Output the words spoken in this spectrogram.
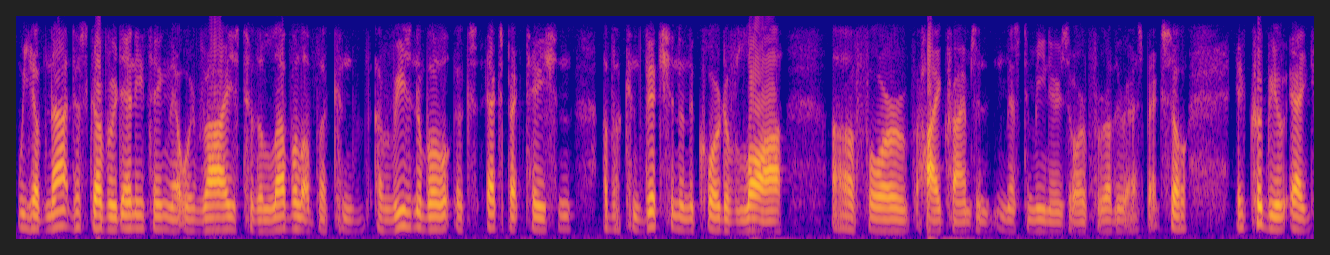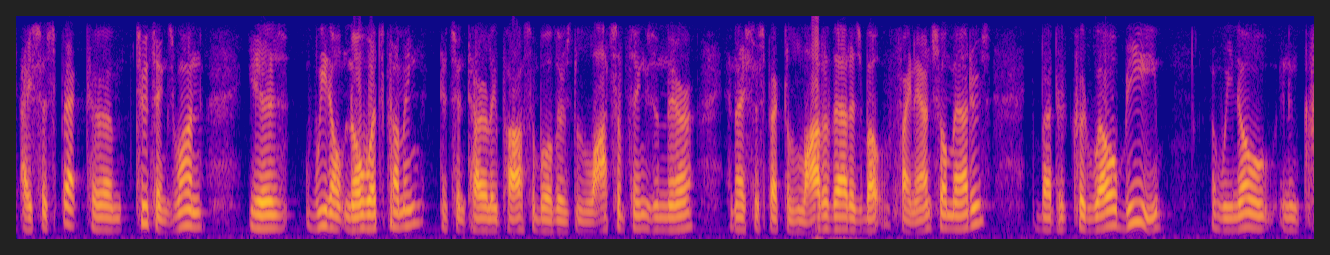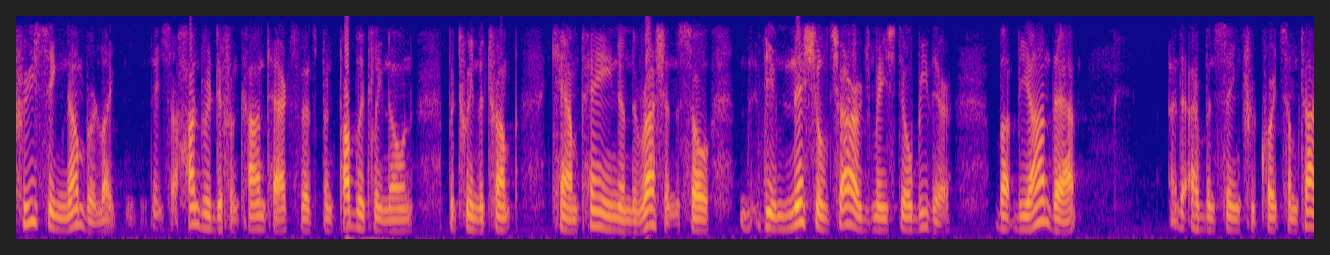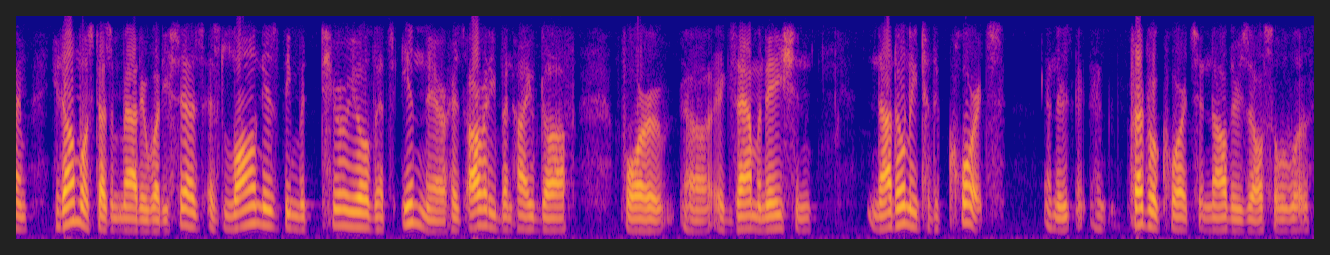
we have not discovered anything that would rise to the level of a, con- a reasonable ex- expectation of a conviction in the court of law uh, for high crimes and misdemeanors or for other aspects. So it could be, I, I suspect, um, two things. One is we don't know what's coming. It's entirely possible there's lots of things in there, and I suspect a lot of that is about financial matters, but it could well be we know an increasing number, like there's a hundred different contacts that's been publicly known between the Trump campaign and the Russians. So the initial charge may still be there, but beyond that, I've been saying for quite some time, it almost doesn't matter what he says as long as the material that's in there has already been hived off for uh, examination, not only to the courts and there's uh, federal courts, and now there's also uh,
